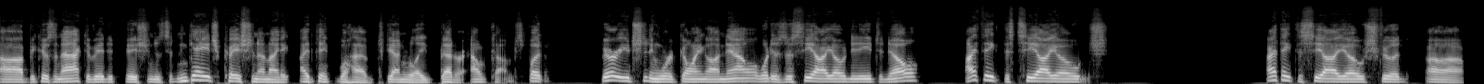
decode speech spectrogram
uh, because an activated patient is an engaged patient, and I, I think we'll have generally better outcomes. But very interesting work going on now. What does the CIO need to know? I think the CIO, I think the CIO should uh,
